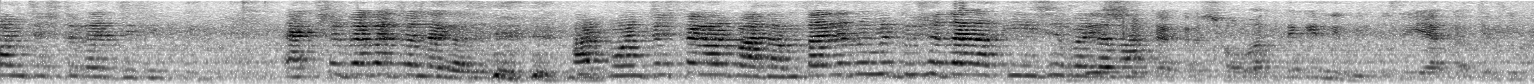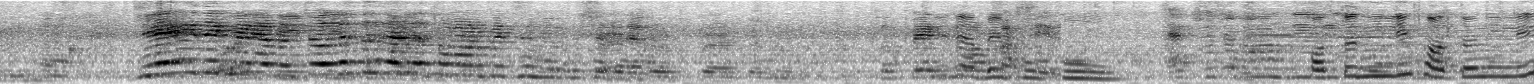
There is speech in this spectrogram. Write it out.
পঞ্চাশ টাকার জিলিপি। একশো টাকা চলে গেল। আর পঞ্চাশ টাকার বাদাম তাহলে তুমি দুশো টাকা কি হিসেবে দেবা? টাকা সবার থেকে নিবি তুই একা থেকে নিবি। যেই দেখবে যাবে চলে তো গেলে তোমার পেছনে একশো টাকা কত নিলি কত নিলি?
